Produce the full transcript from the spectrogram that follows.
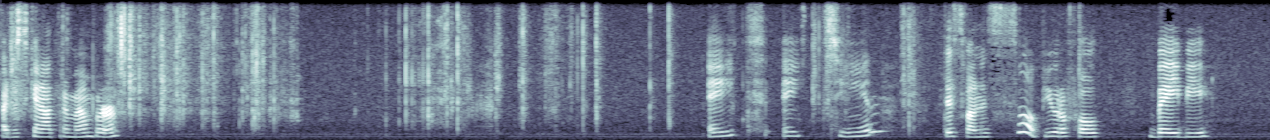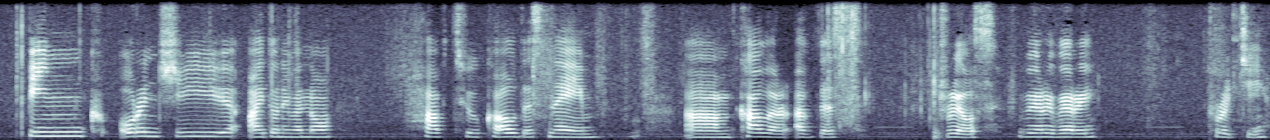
I just cannot remember. Eight eighteen. This one is so beautiful, baby pink, orangey, I don't even know how to call this name, um, color of this drills. Very, very pretty.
